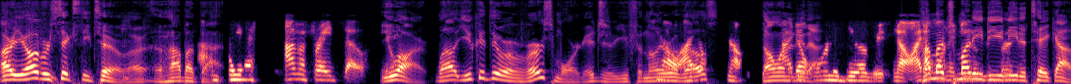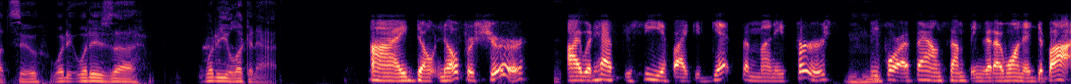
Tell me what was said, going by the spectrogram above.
Are you over sixty-two? Uh, how about that? yes, I'm afraid so. You are. Well, you could do a reverse mortgage. Are you familiar No, with I don't, those? no, Don't want to do don't that. want to do a. Re- no, I How don't much wanna money a do you need to take out, Sue? What what is uh what are you looking at? I don't know for sure. I would have to see if I could get some money 1st Mhm. before I found something that I wanted to buy.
